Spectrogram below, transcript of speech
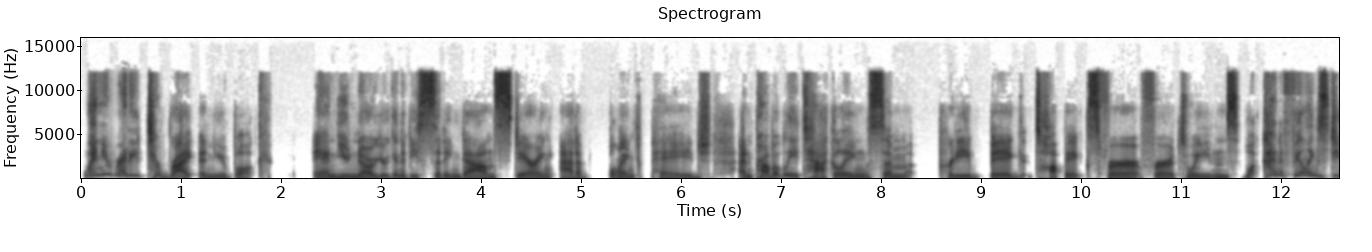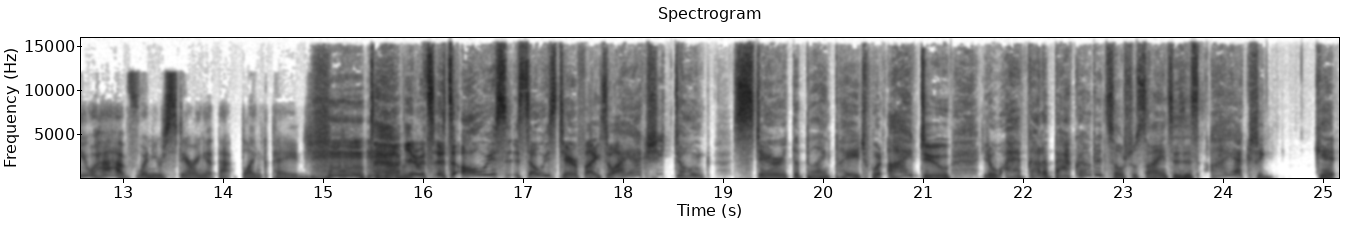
when you're ready to write a new book and you know you're going to be sitting down staring at a blank page and probably tackling some pretty big topics for for tweens. What kind of feelings do you have when you're staring at that blank page? you know, it's it's always it's always terrifying. So I actually don't stare at the blank page. What I do, you know, I've got a background in social sciences is I actually get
